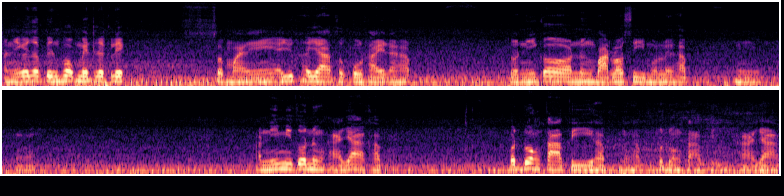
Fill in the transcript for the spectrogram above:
อันนี้ก็จะเป็นพวกเม็ดเล็กๆ สมัยอยุธยาสุโขทัยนะครับ ตัวนี้ก็หนึ่งบาทรอสี่หมดเลยครับนี่อันนี้มีตัวหนึ่งหายากครับพดด้วงตาตีครับนะครับพดด้วงตาตีหายาก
